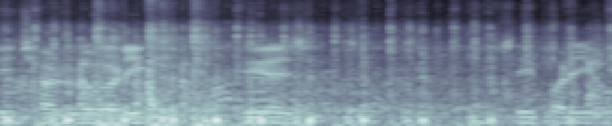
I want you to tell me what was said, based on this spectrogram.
এই ছাড়লো গাড়ি, ঠিক আছে। সেই পাড়ে যাব।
